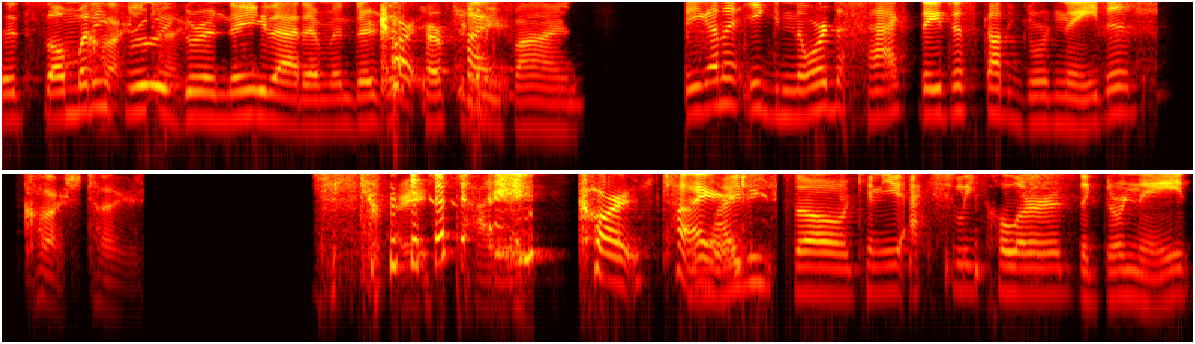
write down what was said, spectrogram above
uh, somebody Car's threw a grenade at him and they're just Car's perfectly tired. fine. Are you gonna ignore the fact they just got grenaded? Car's tired. Car's tired. Car's tired. do- so can you actually color the grenade?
